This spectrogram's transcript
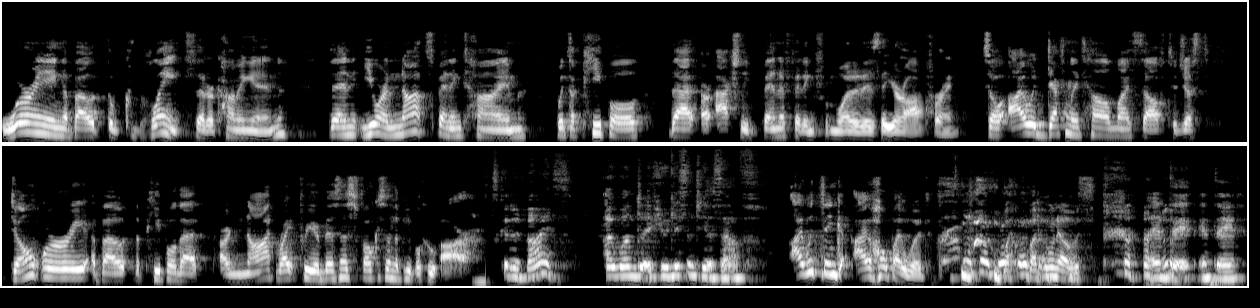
worrying about the complaints that are coming in then you are not spending time with the people that are actually benefiting from what it is that you're offering. So I would definitely tell myself to just don't worry about the people that are not right for your business. Focus on the people who are. That's good advice. I wonder if you would listen to yourself. I would think, I hope I would, but, but who knows? indeed, indeed.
